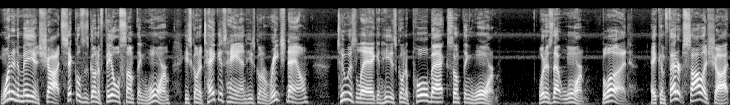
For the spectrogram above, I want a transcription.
One in a million shot. Sickles is going to feel something warm. He's going to take his hand, he's going to reach down to his leg, and he is going to pull back something warm. What is that warm? Blood. A Confederate solid shot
